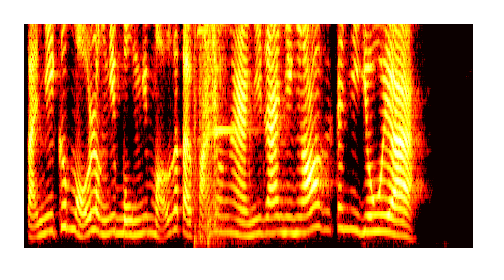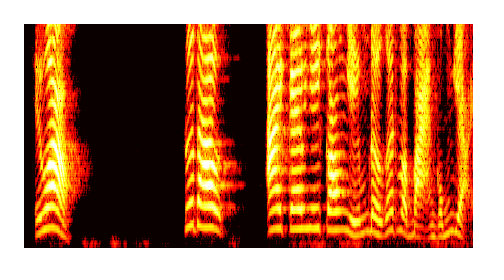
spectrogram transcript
Tại nhi cứ mỗi lần nhi buồn nhi mở cái tài khoản ngân hàng nhi ra nhi ngó cái, cái nhi vui à. Hiểu không? Cứ thôi ai kêu nhi con gì cũng được hết và bạn cũng vậy.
